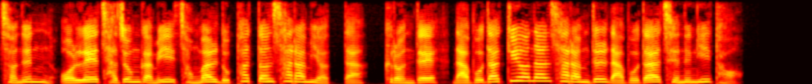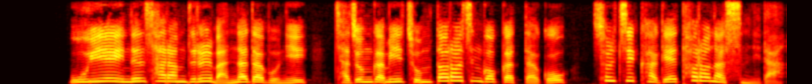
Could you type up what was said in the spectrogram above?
저는 원래 자존감이 정말 높았던 사람이었다. 그런데 나보다 뛰어난 사람들, 나보다 재능이 더 우위에 있는 사람들을 만나다 보니 자존감이 좀 떨어진 것 같다고 솔직하게 털어놨습니다.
